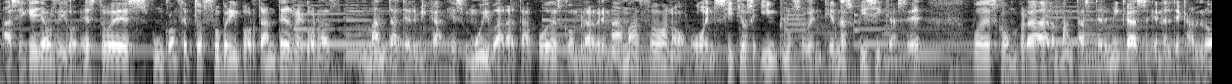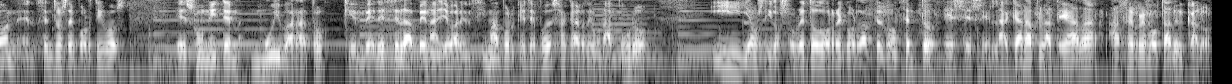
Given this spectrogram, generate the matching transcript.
Así que ya os digo, esto es un concepto súper importante. Recordad, manta térmica es muy barata. Puedes comprar en Amazon o, en sitios, incluso en tiendas físicas. ¿eh? Puedes comprar mantas térmicas en el Decathlon, en centros deportivos. Es un ítem muy barato que merece la pena llevar encima porque te puede sacar de un apuro y ya os digo, sobre todo, recordad que el concepto es ese, la cara plateada hace rebotar el calor.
